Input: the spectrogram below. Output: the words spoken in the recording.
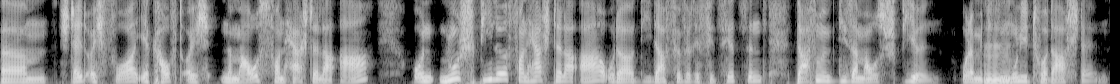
Ähm, stellt euch vor, ihr kauft euch eine Maus von Hersteller A und nur Spiele von Hersteller A oder die dafür verifiziert sind, darf man mit dieser Maus spielen oder mit mhm. diesem Monitor darstellen.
